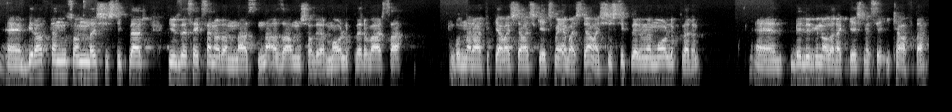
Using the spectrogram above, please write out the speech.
Ee, bir haftanın sonunda şişlikler %80 oranında aslında azalmış oluyor. Morlukları varsa bunlar artık yavaş yavaş geçmeye başlıyor ama şişliklerin ve morlukların e, belirgin olarak geçmesi 2 hafta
